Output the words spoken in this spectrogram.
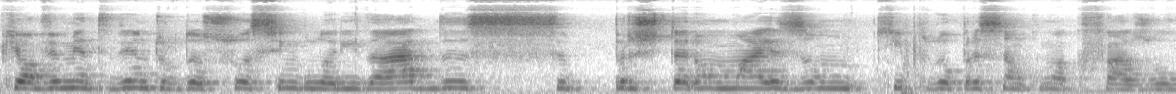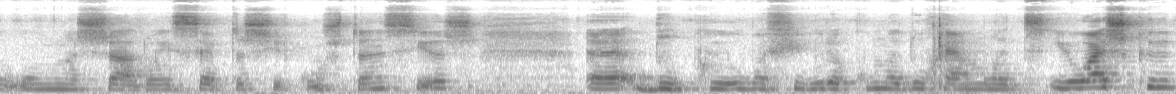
que obviamente dentro da sua singularidade se prestarão mais a um tipo de operação como a que faz o, o Machado em certas circunstâncias uh, do que uma figura como a do Hamlet. Eu acho que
